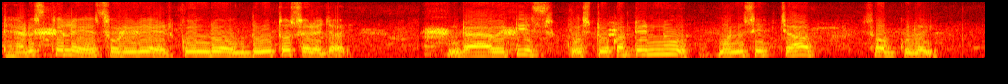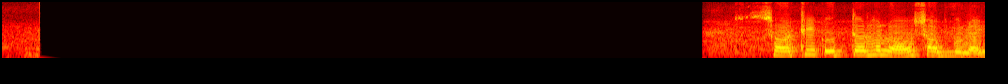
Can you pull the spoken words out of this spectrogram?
ঢেঁড়স খেলে শরীরের কোন রোগ দ্রুত সেরে যায়? ডায়াবেটিস, কোষ্ঠকাঠিন্য, মানসিক চাপ, সবগুলোই। সঠিক উত্তর হলো সবগুলোই।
